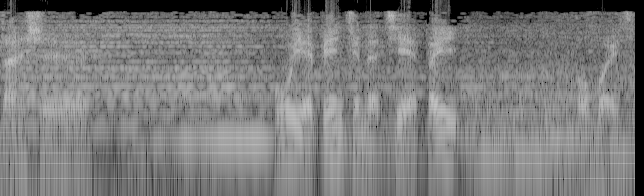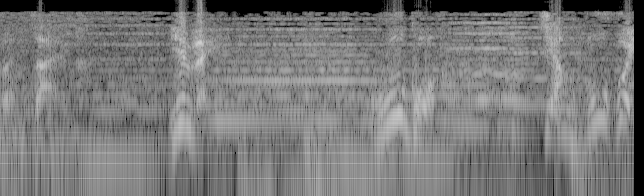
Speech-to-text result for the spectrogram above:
但是，吴越边境的界碑不会存在了，因为吴国将不会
